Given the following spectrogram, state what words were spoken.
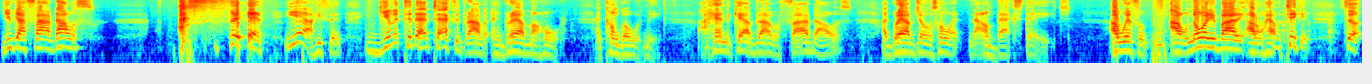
you got $5? I said, yeah. He said, give it to that taxi driver and grab my horn and come go with me. I hand the cab driver $5. I grab Joe's horn. Now I'm backstage. I went from I don't know anybody, I don't have a ticket, to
